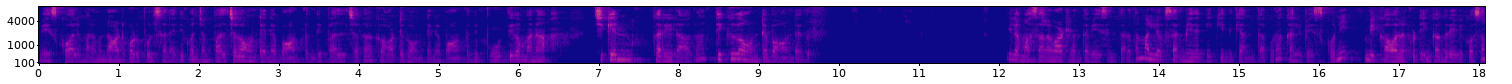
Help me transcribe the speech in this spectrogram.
వేసుకోవాలి మనము నాటుకోడి పులుసు అనేది కొంచెం పల్చగా ఉంటేనే బాగుంటుంది. పల్చగా ఘాటుగా ఉంటేనే బాగుంటుంది. పూర్తిగా మన చికెన్ కర్రీ లాగా థిక్గా ఉంటే బాగుండదు. ఇలా మసాలా వాటర్ అంతా వేసిన తర్వాత మళ్ళీ ఒకసారి మీదకి కిందికి అంతా కూడా కలిపేసుకొని మీకు కావాలనుకుంటే ఇంకా గ్రేవీ కోసం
